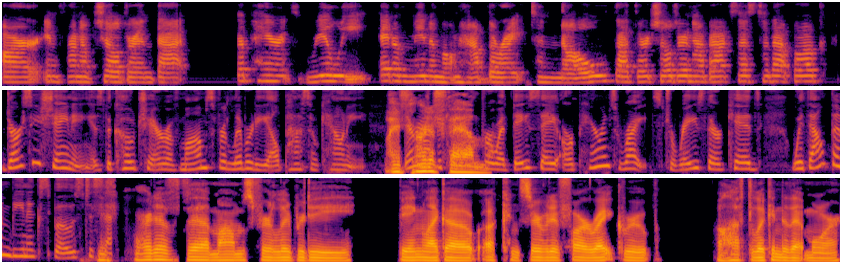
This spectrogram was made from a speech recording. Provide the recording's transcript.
are in front of children that the parents really, at a minimum, have the right to know that their children have access to that book. Darcy Schoening is the co-chair of Moms for Liberty El Paso County. I've They're heard of them. for what they say are parents' rights to raise their kids without them being exposed to You've sex. heard of the Moms for Liberty being like a, a conservative far right group. I'll have to look into that more.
